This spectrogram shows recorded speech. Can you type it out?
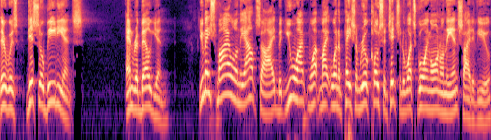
there was disobedience and rebellion. You may smile on the outside, but you might want, might want to pay some real close attention to what's going on on the inside of you.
